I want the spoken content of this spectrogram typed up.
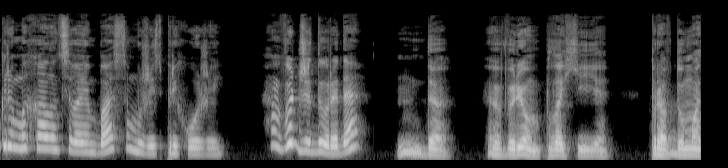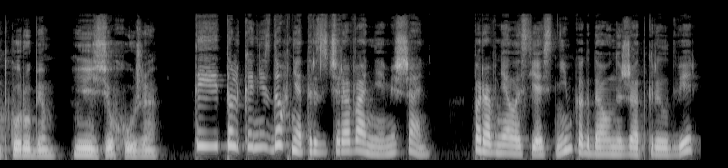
Громыхал он своим басом уже из прихожей. «Вот же дура, да?» «Да, врем плохие. Правду матку рубим, и еще хуже». «Ты только не сдохни от разочарования, Мишань». Поравнялась я с ним, когда он уже открыл дверь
